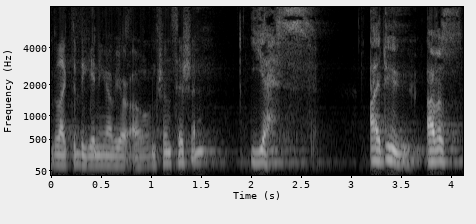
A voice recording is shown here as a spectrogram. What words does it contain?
like the beginning of your own transition? Yes, I do. I was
